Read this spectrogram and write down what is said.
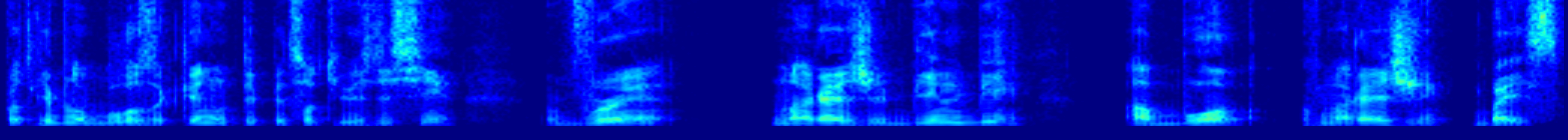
потрібно було закинути 500 USDC в мережі BNB або в мережі Base.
